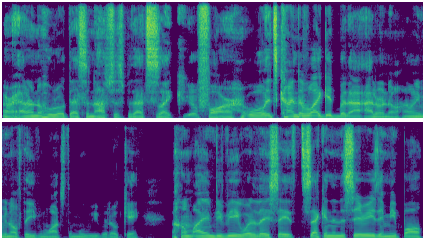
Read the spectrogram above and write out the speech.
All right, I don't know who wrote that synopsis, but that's like far. Well, it's kind of like it, but I, I don't know. I don't even know if they even watched the movie, but okay. Um, IMDb, what do they say? Second in the series, a meatball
